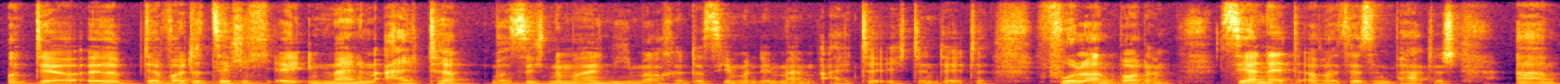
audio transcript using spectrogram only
Und der, äh, der war tatsächlich äh, in meinem Alter, was ich normal nie mache, dass jemand in meinem Alter ich den date. Full on bottom. Sehr nett, aber sehr sympathisch. Ähm,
